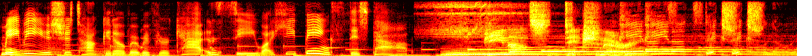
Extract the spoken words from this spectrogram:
Maybe you should talk it over with your cat and see what he thinks this time. Peanuts Dictionary. Peanuts Dictionary.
